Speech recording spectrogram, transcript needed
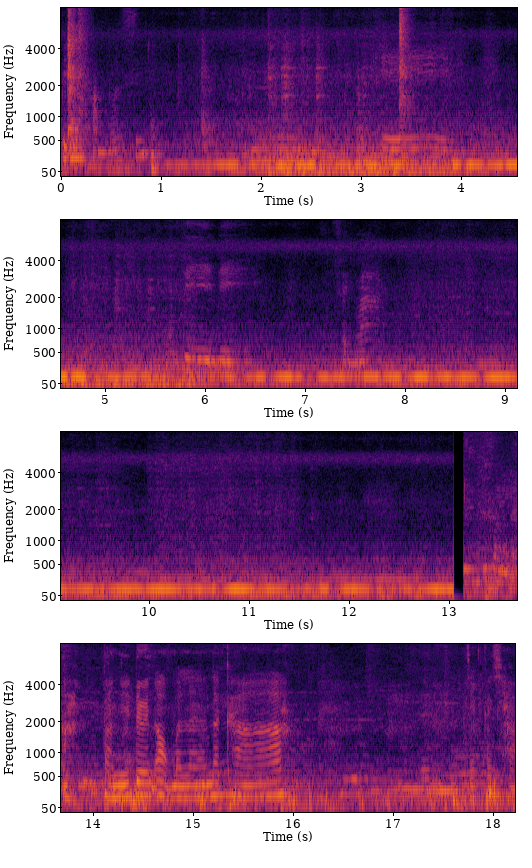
ปดูฝั่งโน้นสิโอเค ดีดีสวยมาก ตอนนี้เดินออกมาแล้วนะคะ จากกระเช้า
